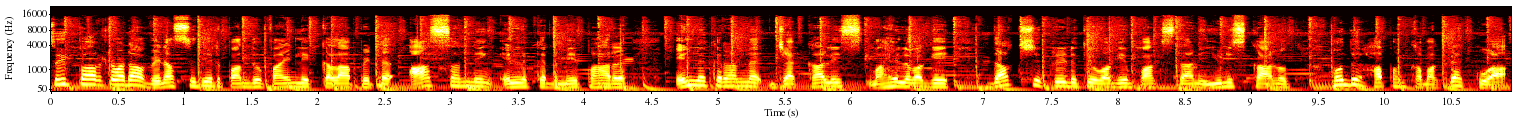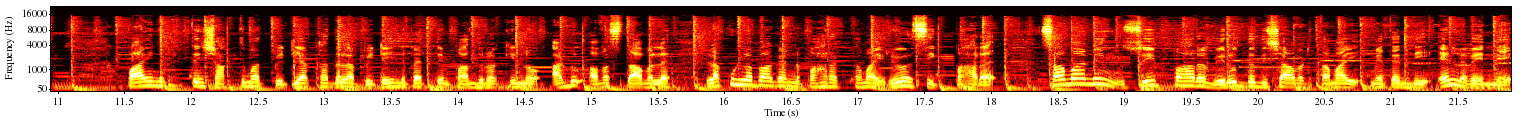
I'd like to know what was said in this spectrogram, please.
සුයි පාරට වඩා වෙනස් විදියට පන්දුව පයින්ලෙක් කලාපෙට ආසන්නෙන් එල්ල කරන මේ පහර එල්ල කරන්න ජැක්කාලිස් මහෙල වගේ දක්ෂ ක්‍රීඩකයෝ වගේ පාකිස්ාන යුනිස්කානුත් හොඳ හපංකමක් දැක්වා. පයින පැත්තෙන් ශක්තිමත් පිටියක් හදලා පිටහින පැත්තෙන් පඳුරකින්න අඩු අවස්ථාවල ලකුන් ලබාගන්න පහරක් තමයි රිවසික් පහර. සාමාන්‍යෙන් ස්වීප් පහර විරුද්ධ දිශාවට තමයි මෙතැන්දී එල්ල වෙන්නේ.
